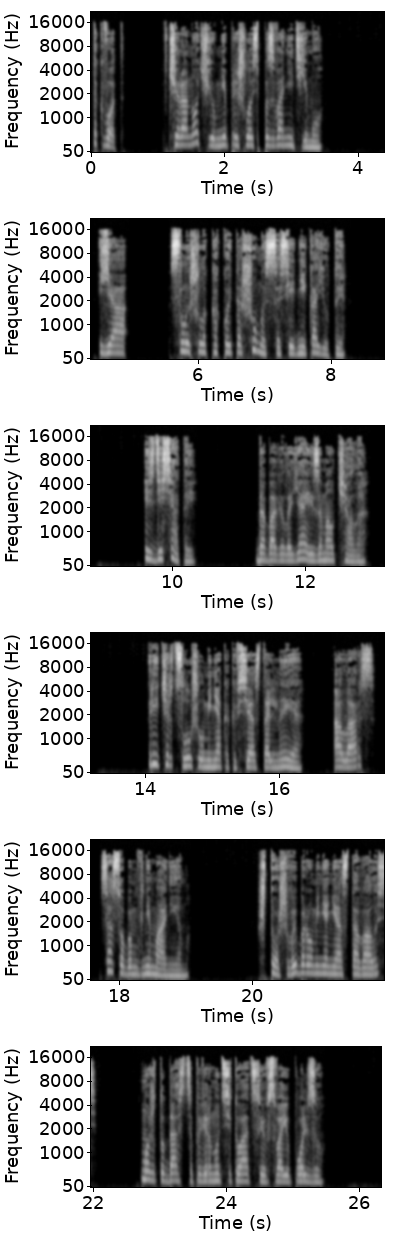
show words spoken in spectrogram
Так вот, вчера ночью мне пришлось позвонить ему. Я слышала какой-то шум из соседней каюты. Из десятой. Добавила я и замолчала. Ричард слушал меня, как и все остальные, а Ларс — с особым вниманием. Что ж, выбора у меня не оставалось. Может, удастся повернуть ситуацию в свою пользу.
